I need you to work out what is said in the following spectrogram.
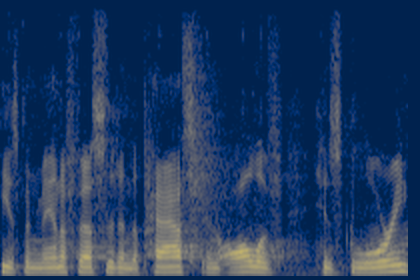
He has been manifested in the past in all of His glory.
